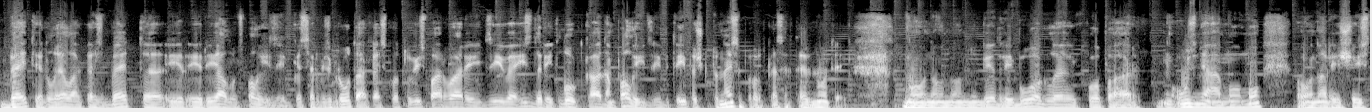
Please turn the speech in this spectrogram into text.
bet ir lielākais, bet uh, ir, ir jālūdz palīdzība, kas ir visgrūtākais, ko tu vispār vari dzīvē izdarīt. Lūgt kādam palīdzību, tīpaši, ka tu nesaproti, kas ar tevi notiek. Un, un, un biedrība Ogle kopā ar uzņēmumu un arī šīs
